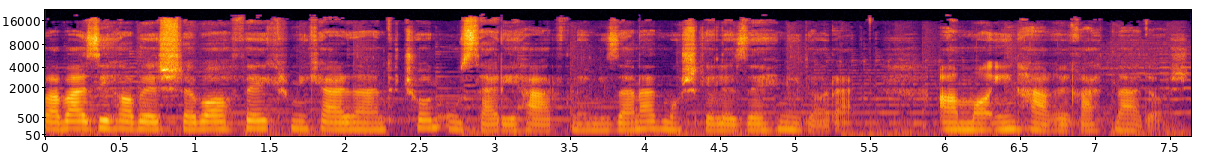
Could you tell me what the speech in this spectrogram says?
و بعضی ها به اشتباه فکر می کردند چون او سری حرف نمی‌زند مشکل ذهنی دارد اما این حقیقت نداشت.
